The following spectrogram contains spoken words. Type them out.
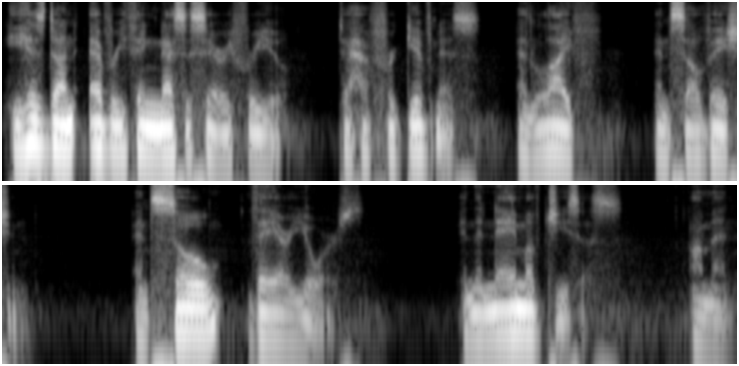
He has done everything necessary for you to have forgiveness and life and salvation, and so they are yours. In the name of Jesus. Amen.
